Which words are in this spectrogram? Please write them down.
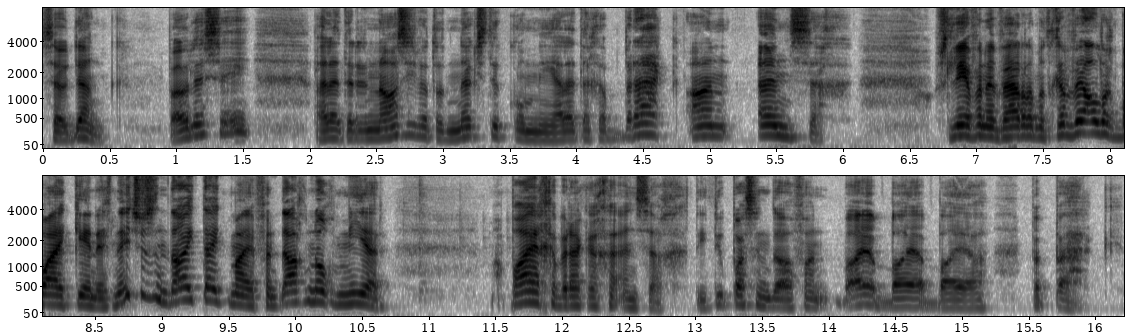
sou dink Paulus sê hulle het renasies wat tot niks toe kom nie hulle het 'n gebrek aan insig Ons leef in 'n wêreld met geweldig baie kennis, net soos in daai tyd, maar vandag nog meer. Maar baie gebrekkige insig. Die toepassing daarvan baie baie baie beperk.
